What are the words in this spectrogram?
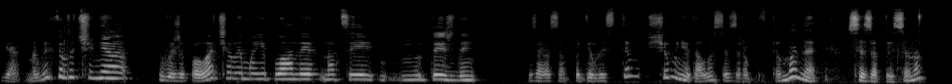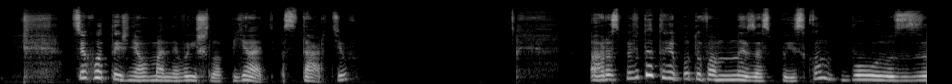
як на виключення, ви вже побачили мої плани на цей тиждень. Зараз я поділюсь тим, що мені вдалося зробити. У мене все записано. Цього тижня в мене вийшло 5 стартів. А розповідати я буду вам не за списком, бо з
